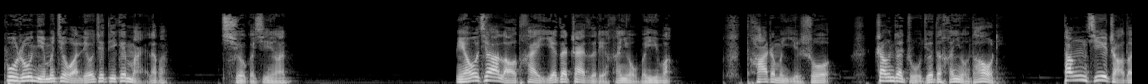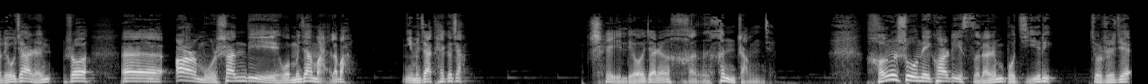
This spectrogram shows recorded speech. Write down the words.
不如你们就把刘家地给买了吧，求个心安。苗家老太爷在寨子里很有威望，他这么一说，张家主觉得很有道理，当即找到刘家人说：“呃，二亩山地我们家买了吧，你们家开个价。”这刘家人很恨张家，横竖那块地死了人不吉利，就直接。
